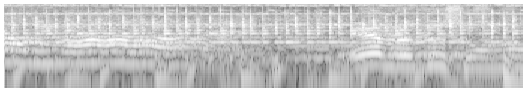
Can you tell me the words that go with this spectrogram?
મુનિના એ વ્રજ સુનું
